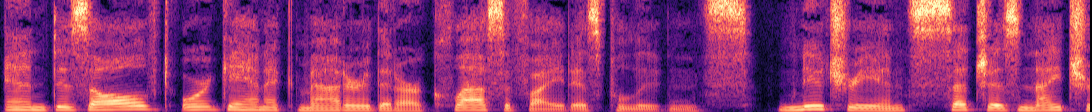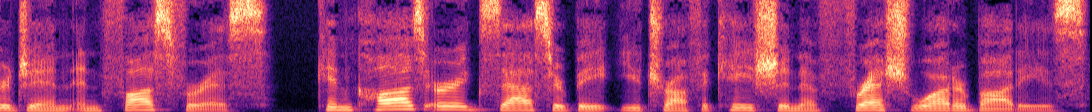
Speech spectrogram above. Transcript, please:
and dissolved organic matter that are classified as pollutants. Nutrients such as nitrogen and phosphorus can cause or exacerbate eutrophication of freshwater bodies.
